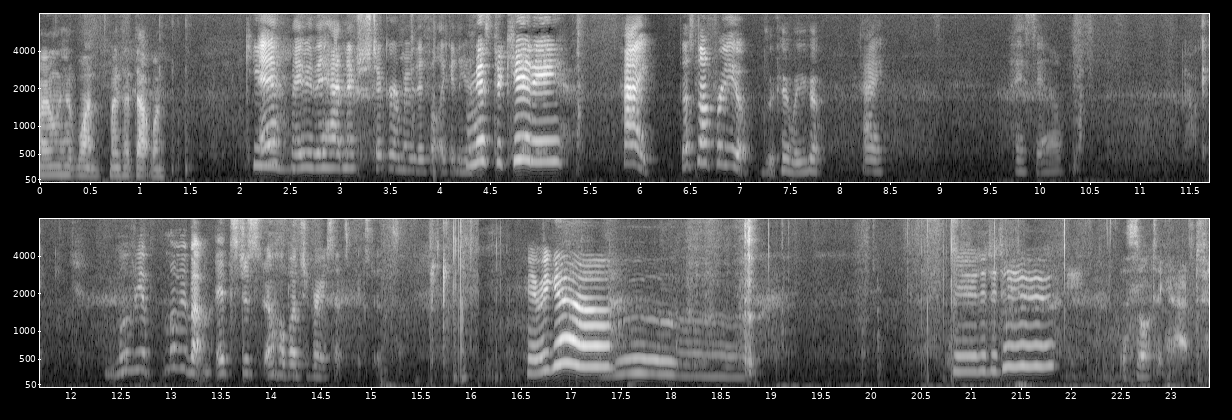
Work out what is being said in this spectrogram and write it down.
I only had one. Mine had that one. Kitty. Eh, maybe they had an extra sticker, or maybe they felt like it needed. Mr. Kitty. Hi, that's not for you. It's okay. What you got? Hi. Hi, Sam. Okay. Movie, movie move your bum. It's just a whole bunch of various sets mixed in. So. Here we go. Ooh. Do, do, do, do. The sorting hat.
